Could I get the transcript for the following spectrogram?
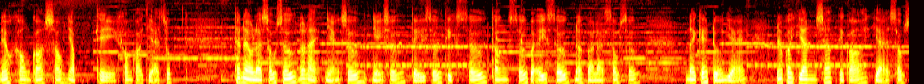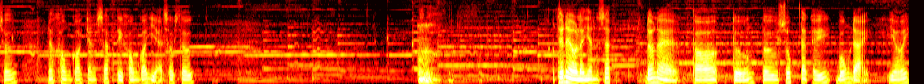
nếu không có xấu nhập thì không có giả xúc. Thế nào là xấu xứ? Đó là nhãn xứ, nhị xứ, tỷ xứ, thiệt xứ, thân xứ và ý xứ, đó gọi là xấu xứ. Này các trưởng giả, nếu có danh sắc thì có giả xấu xứ, nếu không có danh sắc thì không có giả xấu xứ. Thế nào là danh sắc? Đó là thọ, tưởng, tư, xúc, tác ý, bốn đại giới.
